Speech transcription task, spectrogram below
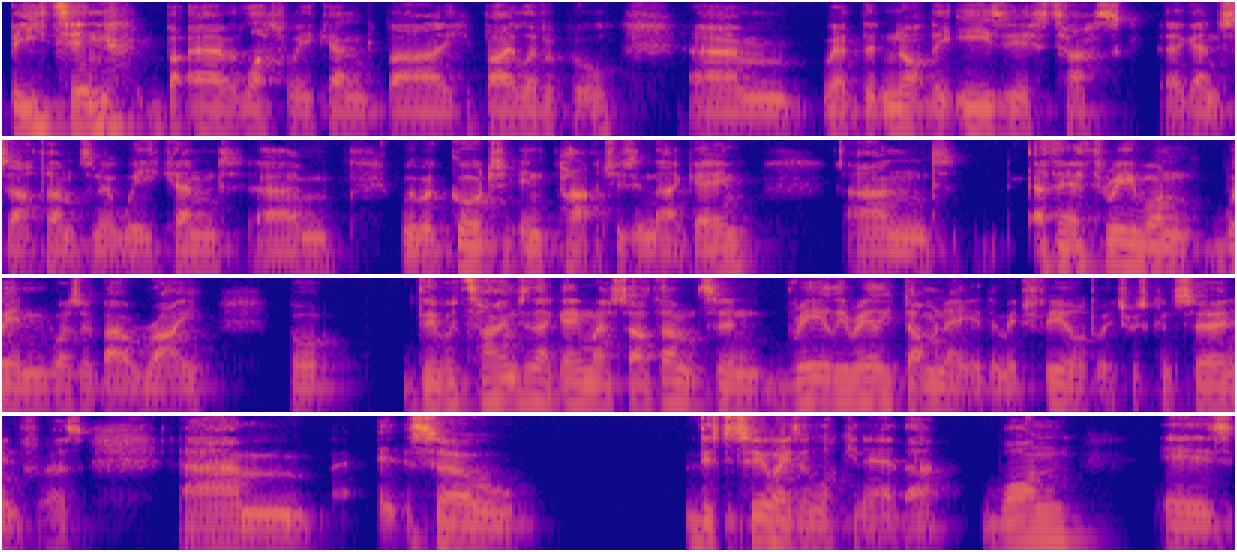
beating uh, last weekend by by Liverpool. Um, we had the, not the easiest task against Southampton at weekend. Um, we were good in patches in that game, and I think a three-one win was about right. But there were times in that game where Southampton really, really dominated the midfield, which was concerning for us. Um, so there's two ways of looking at that. One is,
